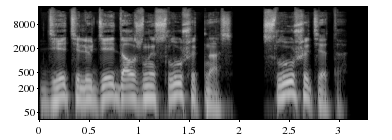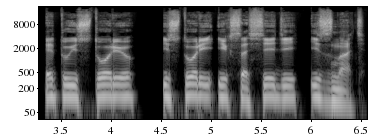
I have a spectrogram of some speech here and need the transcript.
Дети людей должны слушать нас, слушать это, эту историю, истории их соседей и знать.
